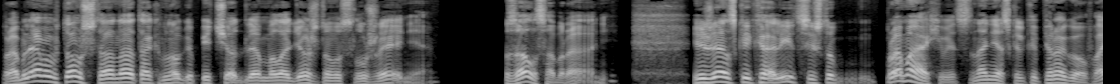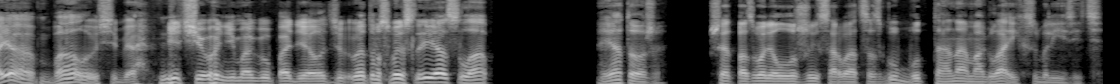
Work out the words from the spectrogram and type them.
Проблема в том, что она так много печет для молодежного служения, зал собраний и женской коалиции, что промахивается на несколько пирогов, а я балую себя, ничего не могу поделать. В этом смысле я слаб. Я тоже. Шет позволил лжи сорваться с губ, будто она могла их сблизить.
